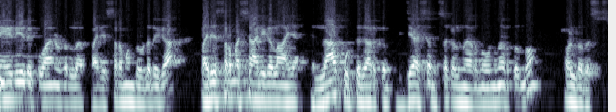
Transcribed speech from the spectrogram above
നേടിയെടുക്കുവാനുള്ള പരിശ്രമം തുടരുക. പരിശ്രമശാലികളായ എല്ലാ കൂട്ടുകാർക്കും വിജയാശംസകൾ നേർന്നുകൊണ്ട് നിർത്തുന്നു. ഓൾ ദ ബെസ്റ്റ്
